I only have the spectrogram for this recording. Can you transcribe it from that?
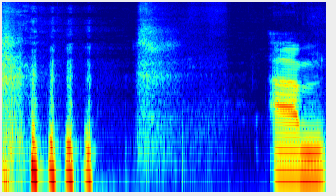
um,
